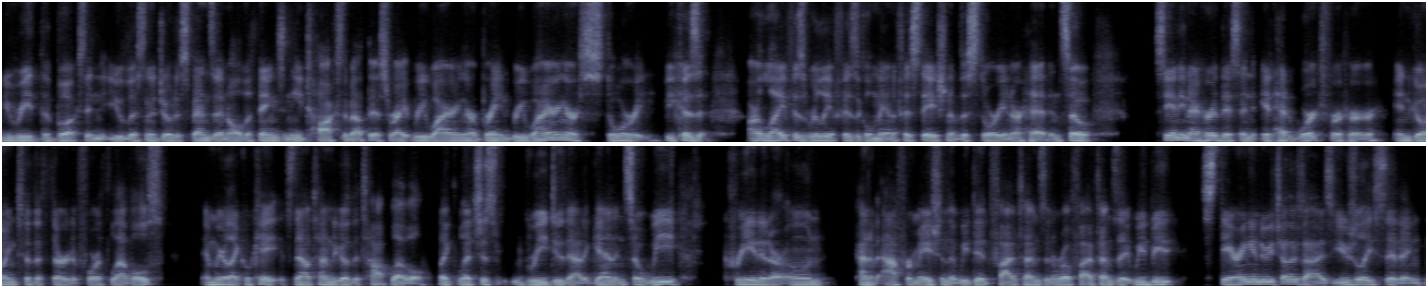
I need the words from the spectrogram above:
you read the books and you listen to Joe Dispenza and all the things, and he talks about this, right? Rewiring our brain, rewiring our story, because our life is really a physical manifestation of the story in our head. And so Sandy and I heard this, and it had worked for her in going to the third or fourth levels. And we were like, okay, it's now time to go to the top level. Like, let's just redo that again. And so we created our own kind of affirmation that we did five times in a row, five times a day, we'd be staring into each other's eyes, usually sitting,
